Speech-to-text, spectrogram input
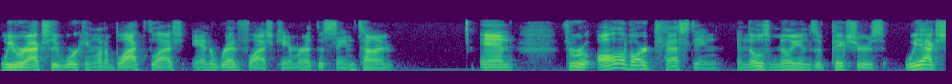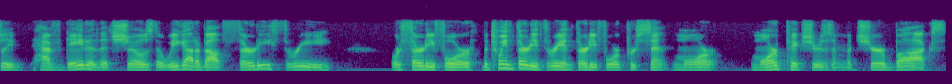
we were actually working on a black flash and a red flash camera at the same time. And through all of our testing and those millions of pictures, we actually have data that shows that we got about 33 or 34, between 33 and 34 percent more more pictures of mature bucks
